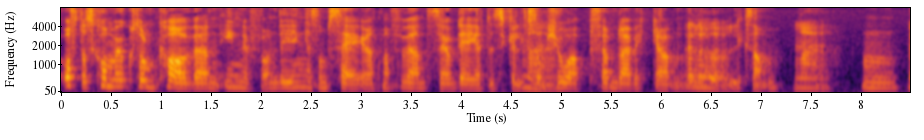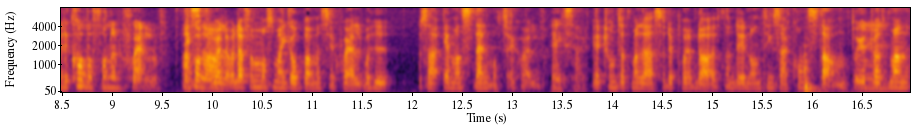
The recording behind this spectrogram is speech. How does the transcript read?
Oftast kommer också de kraven inifrån. Det är ingen som säger att man förväntar sig av dig att du ska liksom Nej. show up fem dagar i veckan. Eller hur? eh, Liksom. Nej. Men det kommer från en själv. Det kommer från själv och därför måste man jobba med sig själv och hur så här, är man snäll mot sig själv. Exakt. Jag tror inte att man löser det på en dag utan det är någonting så konstant. Och jag tror att man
